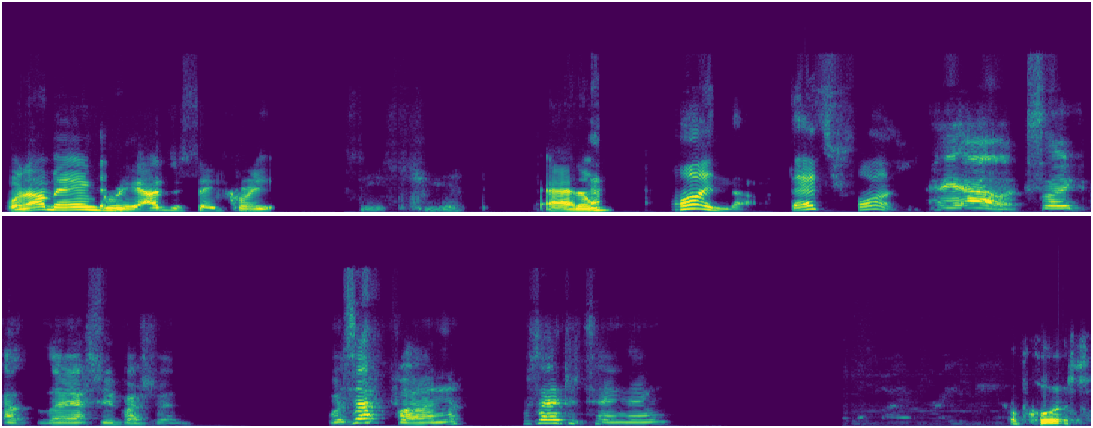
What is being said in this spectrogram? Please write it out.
When I'm angry, I just say crazy shit. Adam, fun though. That's fun. Hey, Alex, like, uh, let me ask you a question. Was that fun? Was that entertaining? Of course.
